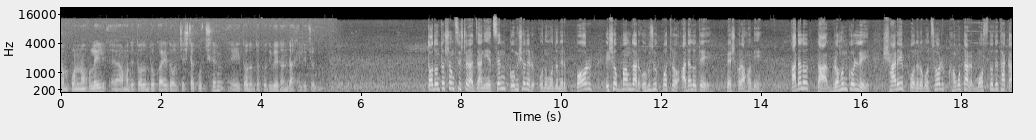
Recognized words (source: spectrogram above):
সম্পন্ন হলেই আমাদের তদন্তকারী দল চেষ্টা করছেন এই তদন্ত প্রতিবেদন দাখিলের জন্য। তদন্ত সংশ্লিষ্টরা জানিয়েছেন কমিশনের অনুমোদনের পর এসব মামলার অভিযোগপত্র আদালতে পেশ করা হবে। আদালত তা গ্রহণ করলে সাড়ে পনেরো বছর ক্ষমতার মস্তদে থাকা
